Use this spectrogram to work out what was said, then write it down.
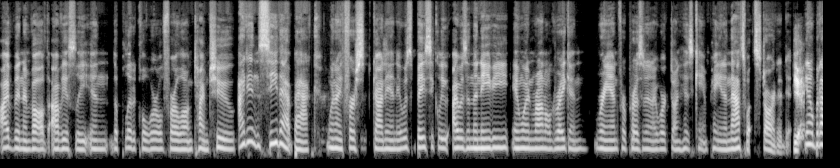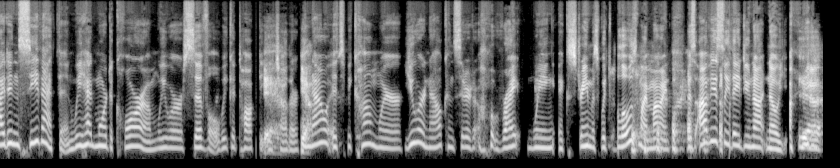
I've been involved obviously in the political world for a long time too. I didn't see that back when I first got in. It was basically I was in the Navy and when Ronald Reagan ran for president, I worked on his campaign and that's what started it. Yeah. You know, but I didn't see that then. We had more decorum. We were civil. We could talk to each other. yeah. And now it's become where you are now considered a right wing extremist, which blows my mind because obviously they do not know you. Yeah,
